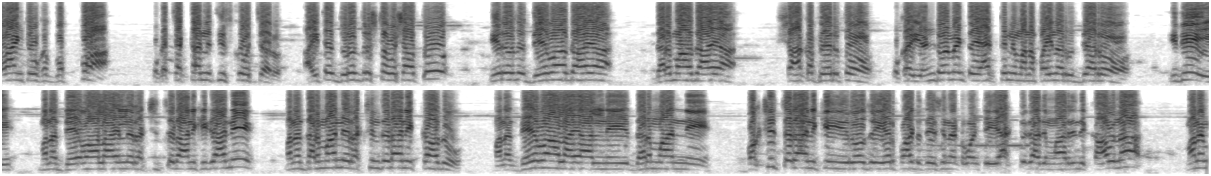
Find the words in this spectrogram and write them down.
అలాంటి ఒక గొప్ప ఒక చట్టాన్ని తీసుకువచ్చారు. అయితే దురదృష్టవశాత్తు ఈరోజు దేవాదాయ ధర్మాదాయ శాఖ పేరుతో ఒక ఎండోమెంట్ యాక్ట్ని మన పైన రుద్దారు ఇది మన దేవాలయాల్ని రక్షించడానికి కానీ మన ధర్మాన్ని రక్షించడానికి కాదు మన దేవాలయాల్ని ధర్మాన్ని భక్షించడానికి ఈ రోజు ఏర్పాటు చేసినటువంటి యాక్ట్గా అది మారింది. కావున మనం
